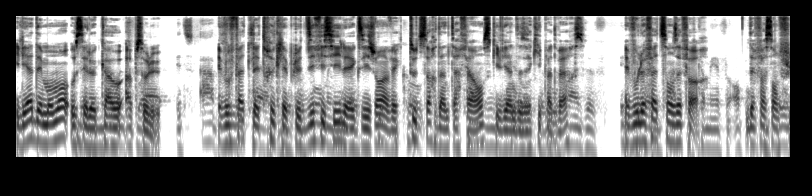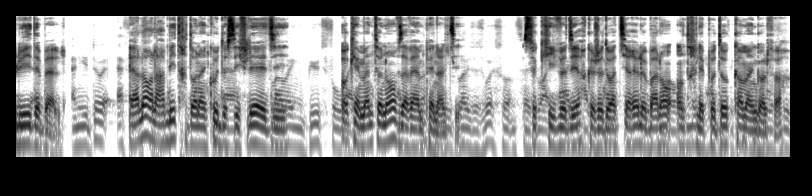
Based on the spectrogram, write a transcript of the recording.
il y a des moments où c'est le chaos absolu. Et vous faites les trucs les plus difficiles et exigeants avec toutes sortes d'interférences qui viennent des équipes adverses. Et vous le faites sans effort, de façon fluide et belle. Et alors l'arbitre donne un coup de sifflet et dit « Ok, maintenant vous avez un penalty », ce qui veut dire que je dois tirer le ballon entre les poteaux comme un golfeur.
